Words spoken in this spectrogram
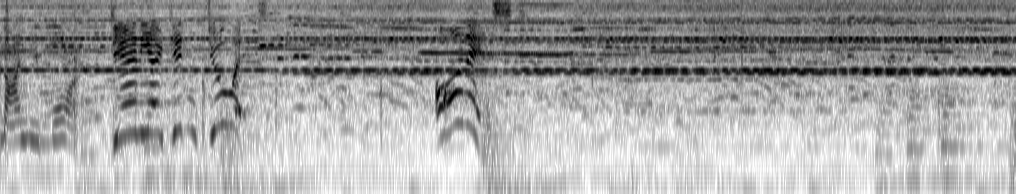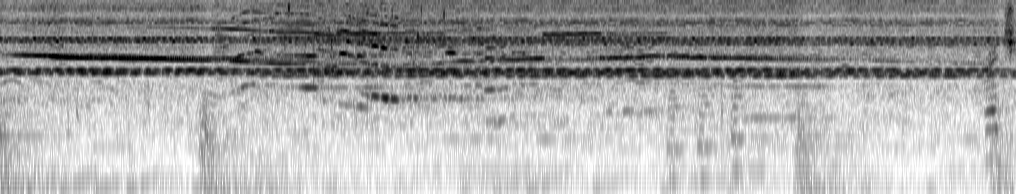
Not anymore. Danny, I didn't do it. Honest. Reggie.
